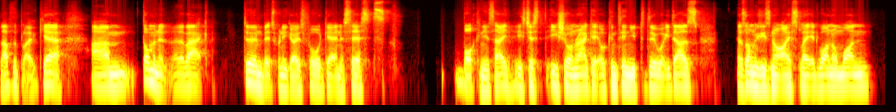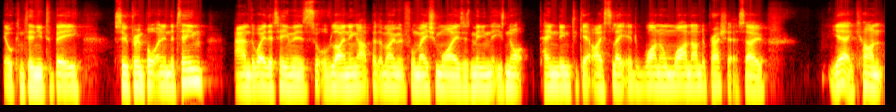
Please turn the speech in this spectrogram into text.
Love the bloke. Yeah. Um, dominant at the back, doing bits when he goes forward, getting assists. What can you say? He's just, he's Raggett. He'll continue to do what he does. As long as he's not isolated one on one, he'll continue to be super important in the team. And the way the team is sort of lining up at the moment, formation wise, is meaning that he's not tending to get isolated one on one under pressure. So, yeah, he can't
